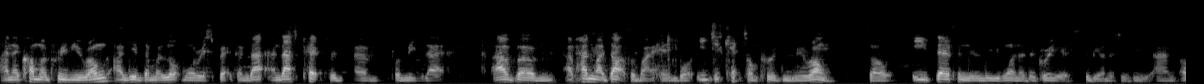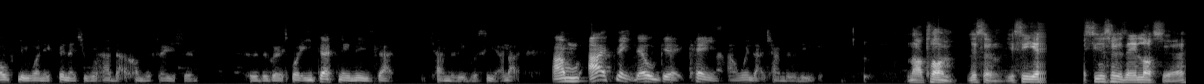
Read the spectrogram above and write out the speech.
and they come and prove you wrong. I give them a lot more respect and that and that's Pep for um for me. Like I've um I've had my doubts about him, but he just kept on proving me wrong. So he's definitely one of the greatest, to be honest with you. And hopefully, when he finishes, we'll have that conversation. Who's the greatest? But he definitely needs that Champions League. We'll see. And I, um, I think they'll get Kane and win that Champions League. Now, Tom, listen. You see, as soon as they lost, yeah,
